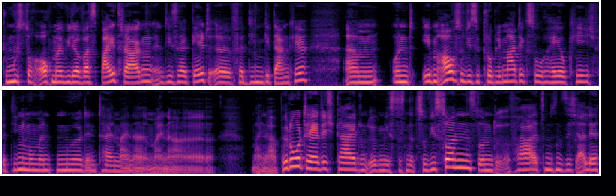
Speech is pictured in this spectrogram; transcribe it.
du musst doch auch mal wieder was beitragen, dieser Geldverdiengedanke. Äh, ähm, und eben auch so diese Problematik, so, hey, okay, ich verdiene im Moment nur den Teil meiner, meiner, meiner Bürotätigkeit und irgendwie ist das nicht so wie sonst und äh, jetzt müssen sich alle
